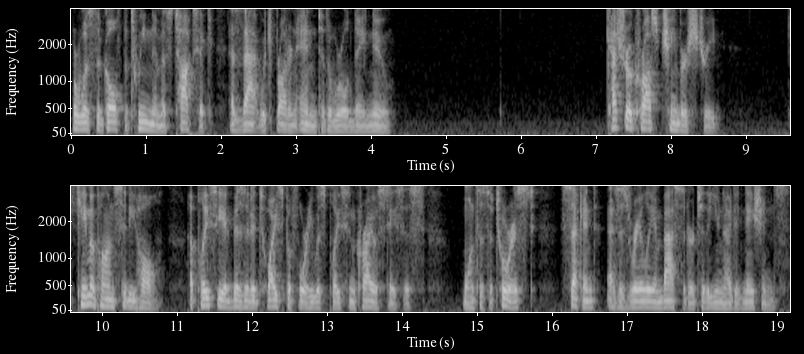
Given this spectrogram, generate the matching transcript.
Or was the gulf between them as toxic as that which brought an end to the world they knew? Castro crossed Chambers Street. He came upon City Hall, a place he had visited twice before he was placed in cryostasis, once as a tourist, second as Israeli ambassador to the United Nations.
